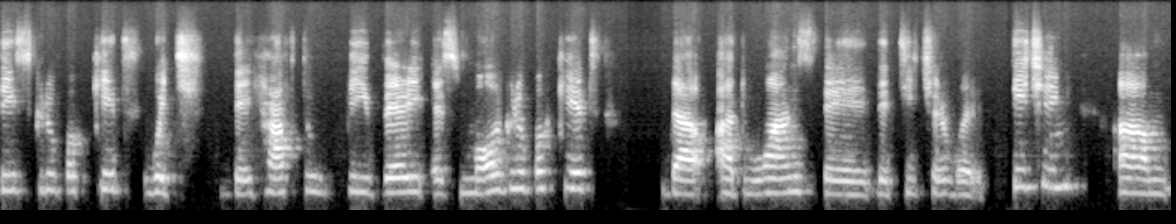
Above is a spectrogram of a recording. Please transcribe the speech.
this group of kids, which they have to be very a small group of kids, that at once the, the teacher were teaching, um,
